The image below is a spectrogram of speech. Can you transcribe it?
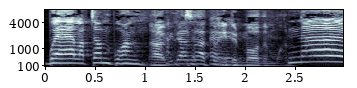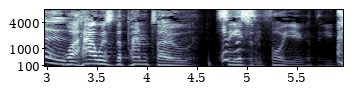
Well, I've done one. Oh, you don't. I thought you did more than one. No. Well, how was the panto was- season for you?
